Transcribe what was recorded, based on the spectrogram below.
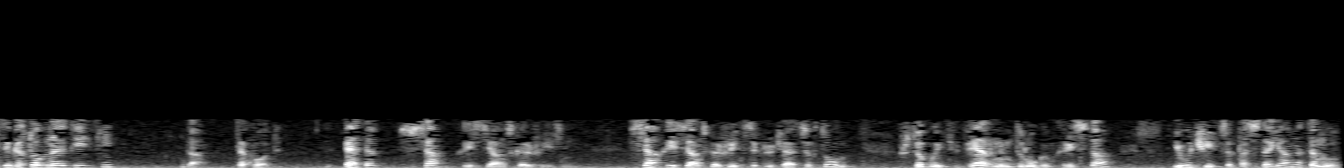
И ты готов на это идти? Да. Так вот, это вся христианская жизнь. Вся христианская жизнь заключается в том, чтобы быть верным другом Христа и учиться постоянно тому,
